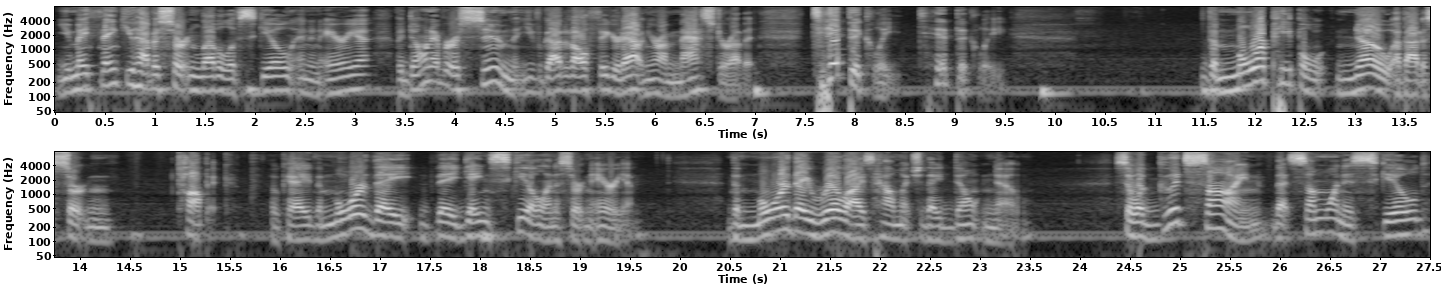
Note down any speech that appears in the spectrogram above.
You may think you have a certain level of skill in an area, but don't ever assume that you've got it all figured out and you're a master of it. Typically, typically, the more people know about a certain topic, okay, the more they they gain skill in a certain area, the more they realize how much they don't know. So a good sign that someone is skilled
